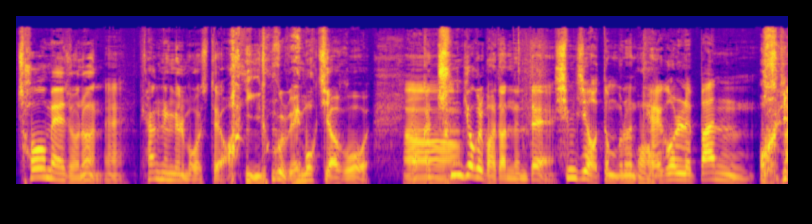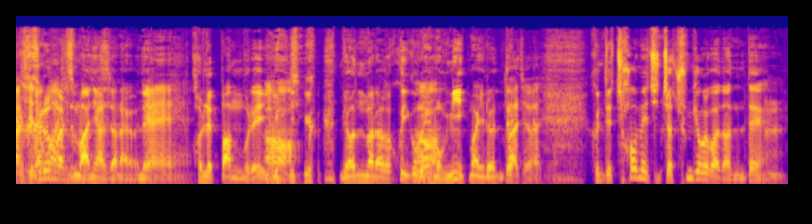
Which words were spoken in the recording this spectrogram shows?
처음에 저는 네. 평양냉면을 먹었을 때 아니 이런 걸 왜 먹지 하고 약간 어. 충격을 받았는데 심지어 어떤 분은 어. 대걸레 빤 어, 그러니까 그런 말씀 많이. 하잖아요. 네. 네. 걸레밥물에 이게 어. 면 말아갖고 이거 왜 어. 먹니? 막 이러는데. 맞아 맞아. 근데 처음에 진짜 충격을 받았는데 음.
